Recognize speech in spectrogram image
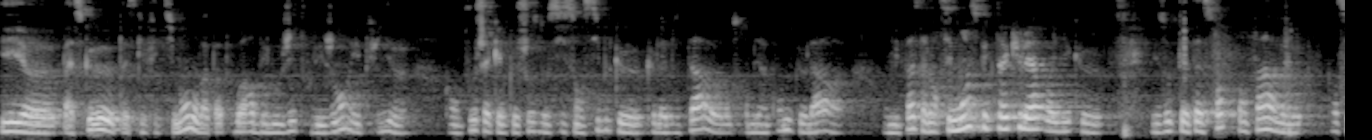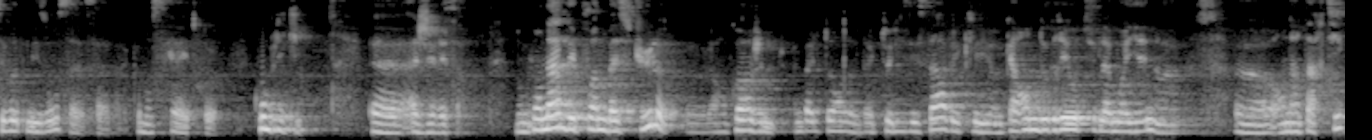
Et euh, parce que parce qu'effectivement, on ne va pas pouvoir déloger tous les gens. Et puis, euh, quand on touche à quelque chose d'aussi sensible que, l'habitat, euh, on se rend bien compte que là, on est face. Alors, c'est moins spectaculaire, vous voyez, que les autres catastrophes. Enfin, quand c'est votre maison, ça, va commencer à être compliqué à gérer ça. Donc on a des points de bascule. là encore, je n'ai même pas le temps d'actualiser ça avec les 40 degrés au-dessus de la moyenne en Antarctique.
